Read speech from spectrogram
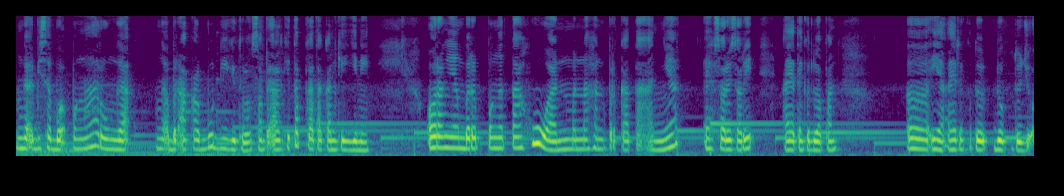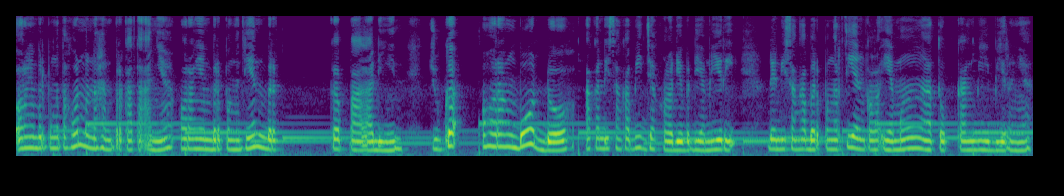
nggak bisa bawa pengaruh nggak nggak berakal budi gitu loh sampai Alkitab katakan kayak gini orang yang berpengetahuan menahan perkataannya eh sorry sorry ayat yang ke-8 uh, iya ayat yang ke-27 orang yang berpengetahuan menahan perkataannya orang yang berpengertian berkepala dingin juga orang bodoh akan disangka bijak kalau dia berdiam diri dan disangka berpengertian kalau ia mengatupkan bibirnya.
